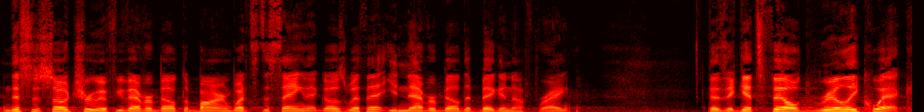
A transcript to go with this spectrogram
and this is so true if you've ever built a barn. What's the saying that goes with it? You never build it big enough, right? Because it gets filled really quick.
